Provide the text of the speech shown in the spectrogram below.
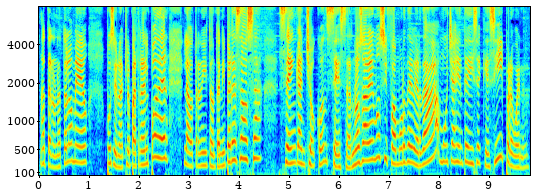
Mataron a Ptolomeo, pusieron a Cleopatra en el poder, la otra ni tonta ni perezosa, se enganchó con César. No sabemos si fue amor de verdad, mucha gente dice que sí, pero bueno,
